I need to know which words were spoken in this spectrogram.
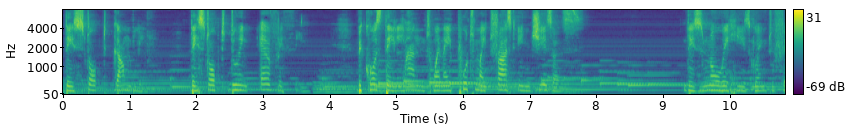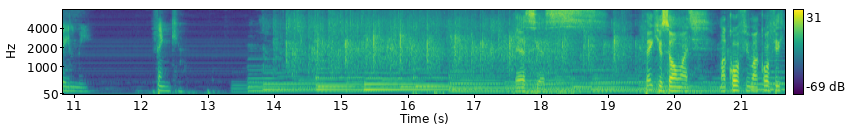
they stopped gambling, they stopped doing everything because they learned when I put my trust in Jesus, there's no way He is going to fail me. Thank you. Yes, yes. Thank you so much. Makofi, Makofi.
